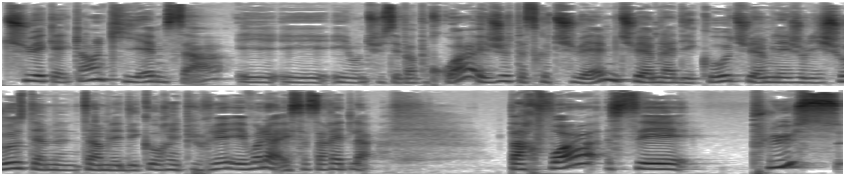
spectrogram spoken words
tu es quelqu'un qui aime ça et, et, et, tu sais pas pourquoi, et juste parce que tu aimes, tu aimes la déco, tu aimes les jolies choses, tu aimes, les décors épurés, et voilà, et ça s'arrête là. Parfois, c'est plus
